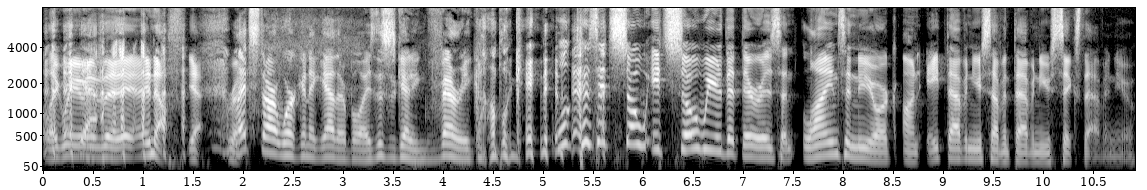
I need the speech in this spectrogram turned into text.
Like, we, Yeah. the- enough. Yeah. Right. Let's start working together, boys. This is getting very complicated. well, because it's so it's so weird that there is an, lines in New York on Eighth Avenue, Seventh Avenue, Sixth Avenue,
